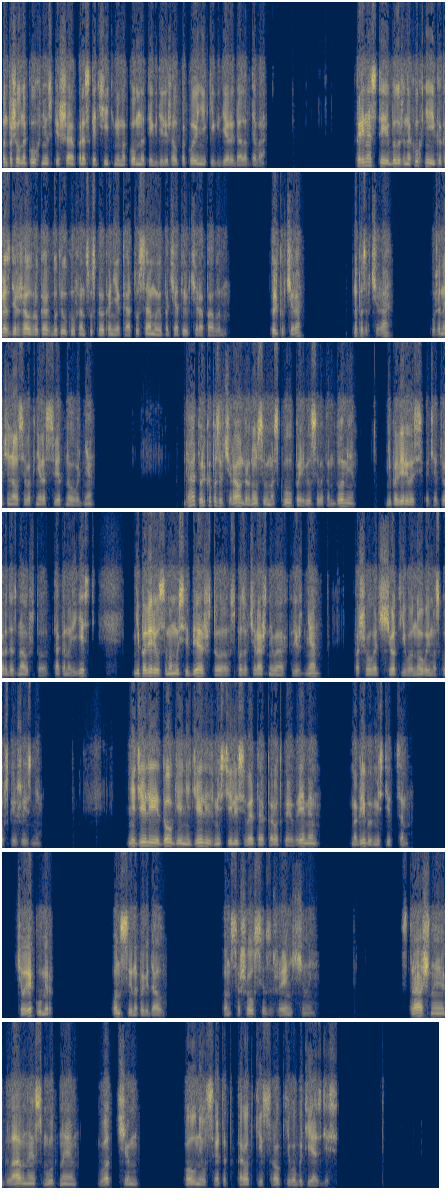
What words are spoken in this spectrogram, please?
Он пошел на кухню, спеша проскочить мимо комнаты, где лежал покойник и где рыдала вдова. Коренастый был уже на кухне и как раз держал в руках бутылку французского коньяка, ту самую, початую вчера Павлом. Только вчера? Ну, позавчера. Уже начинался в окне рассвет нового дня. Да, только позавчера он вернулся в Москву, появился в этом доме. Не поверилось, хотя твердо знал, что так оно и есть. Не поверил самому себе, что с позавчерашнего лишь дня пошел отсчет его новой московской жизни. Недели, долгие недели вместились в это короткое время, могли бы вместиться. Человек умер. Он сына повидал. Он сошелся с женщиной. Страшное, главное, смутное, вот чем полнился этот короткий срок его бытия здесь.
